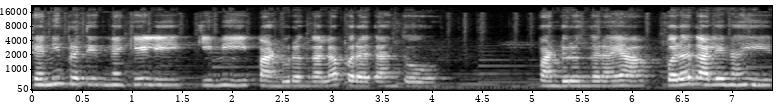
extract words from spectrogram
त्यांनी प्रतिज्ञा केली की मी पांडुरंगाला परत आणतो. पांडुरंगराया परत आले नाही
